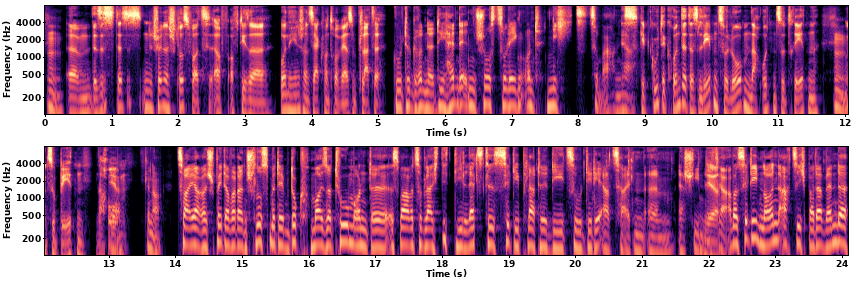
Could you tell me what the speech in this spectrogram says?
Mhm. Ähm, das ist, das ist ein schönes Schlusswort auf, auf dieser ohnehin schon sehr kontroversen Platte. Gute Gründe, die Hände in den Schoß zu legen und nichts zu machen. Es gibt gute Gründe, das Leben zu loben, nach unten zu treten mhm. und zu beten nach oben. Ja, genau. Zwei Jahre später war dann Schluss mit dem Duckmäusertum und äh, es war aber zugleich die, die letzte City-Platte, die zu DDR-Zeiten ähm, erschienen ja. ist. Ja, aber City 89 bei der Wende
